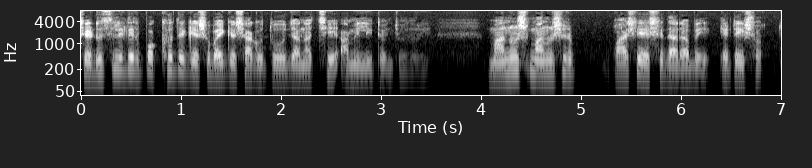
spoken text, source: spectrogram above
শেডু সিলেটের পক্ষ থেকে সবাইকে স্বাগত জানাচ্ছি আমি লিটন চৌধুরী। মানুষ মানুষের পাশে এসে দাঁড়াবে, এটাই সত্য।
